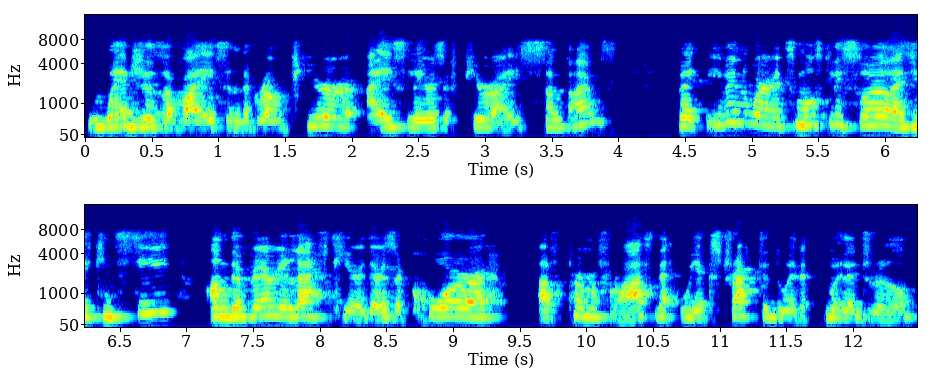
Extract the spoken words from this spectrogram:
wedges of ice in the ground, pure ice, layers of pure ice sometimes. But even where it's mostly soil, as you can see on the very left here, there's a core of permafrost that we extracted with, with a drill.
